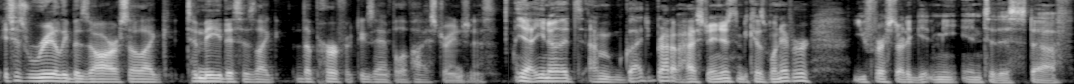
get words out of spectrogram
it's just really bizarre so like to me this is like the perfect example of high strangeness yeah you know it's i'm glad you brought up high strangeness because whenever you first started getting me into this stuff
